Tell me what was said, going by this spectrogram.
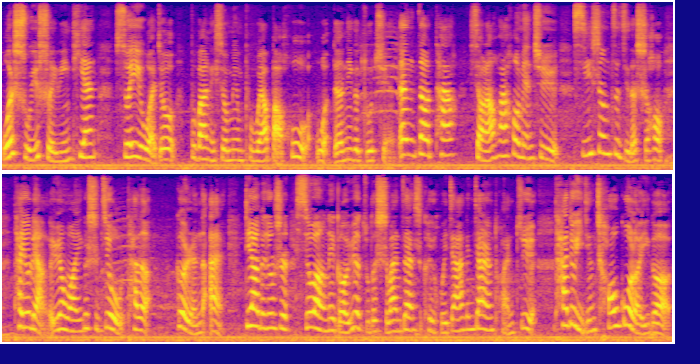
我属于水云天，所以我就不帮你修命谱，我要保护我的那个族群。但到他小兰花后面去牺牲自己的时候，他有两个愿望，一个是救他的个人的爱。第二个就是希望那个月族的十万战士可以回家跟家人团聚，他就已经超过了一个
